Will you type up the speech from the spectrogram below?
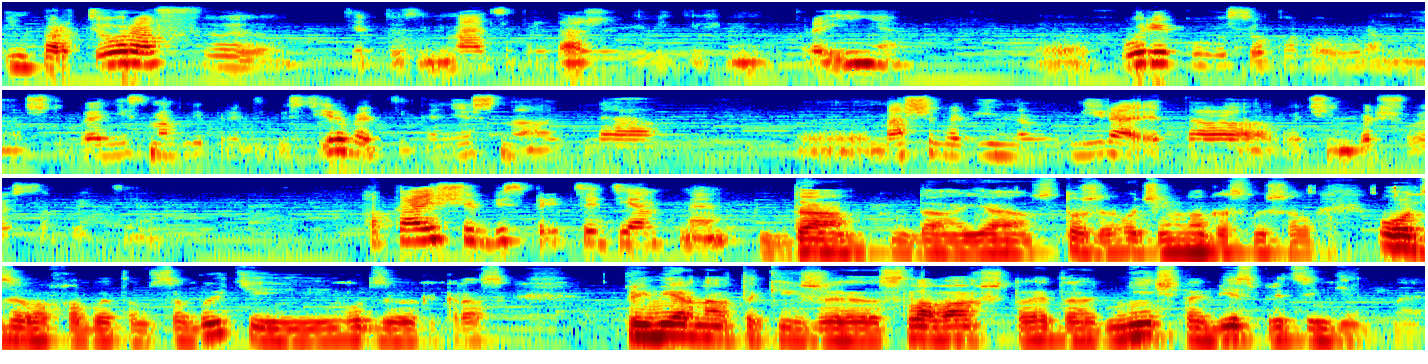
импортеров, те, кто занимается продажей великих вин в Украине, хорику высокого уровня, чтобы они смогли продегустировать. И, конечно, для нашего винного мира это очень большое событие. Пока еще беспрецедентное. Да, да, я тоже очень много слышал отзывов об этом событии, и отзывы как раз примерно в таких же словах, что это нечто беспрецедентное.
